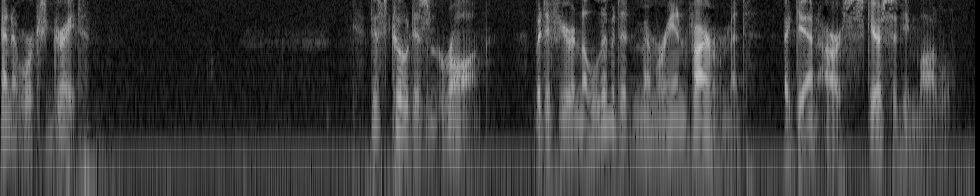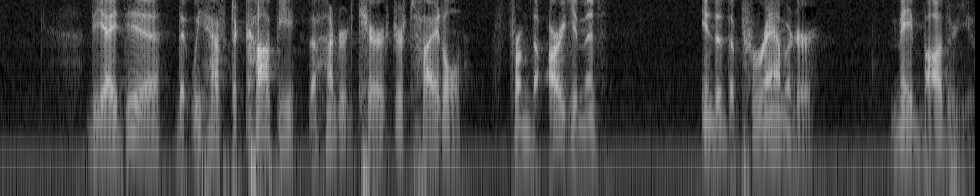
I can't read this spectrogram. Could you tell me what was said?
And it works great. This code isn't wrong, but if you're in a limited memory environment, again, our scarcity model, the idea that we have to copy the 100 character title from the argument into the parameter may bother you.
